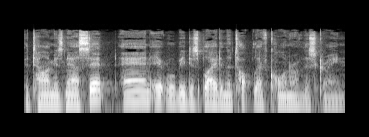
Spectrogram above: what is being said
The time is now set and it will be displayed in the top left corner of the screen.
